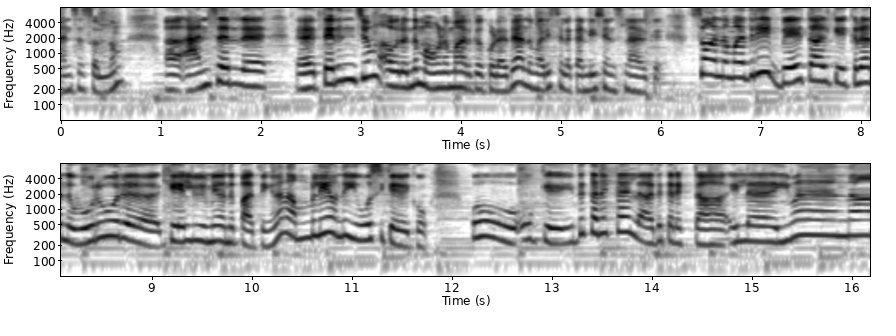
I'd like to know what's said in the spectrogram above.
ஆன்சர் சொல்லணும். ஆன்சர் தெரிஞ்சும் அவர் வந்து மௌனமாக இருக்கக்கூடாது. அந்த மாதிரி சில கண்டிஷன்ஸ்லாம் இருக்குது ஸோ அந்த மாதிரி பேத்தாள் கேட்குற அந்த ஒரு ஒரு கேள்வியுமே வந்து பார்த்திங்கன்னா நம்மளே வந்து யோசிக்க வைக்கும். ஓ ஓகே இது கரெக்டாக இல்லை? அது கரெக்டா இல்லை இவன் தான்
